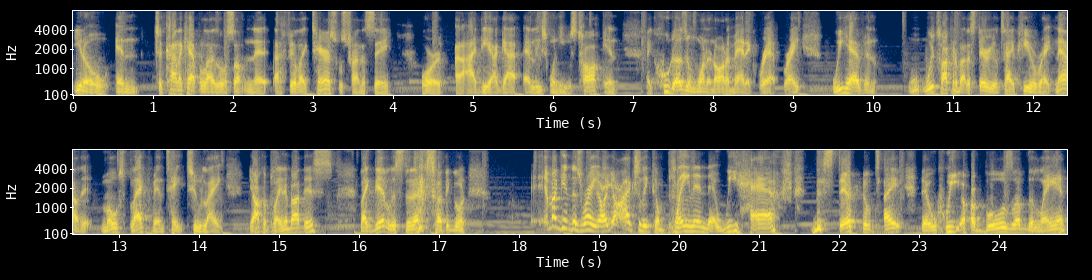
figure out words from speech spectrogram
you know and to kind of capitalize on something that i feel like terrence was trying to say or an idea I got at least when he was talking. Like, who doesn't want an automatic rep, right? We have an we're talking about a stereotype here right now that most black men take to like y'all complain about this like they're listening to us so they're going am I getting this right? Are y'all actually complaining that we have the stereotype that we are bulls of the land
